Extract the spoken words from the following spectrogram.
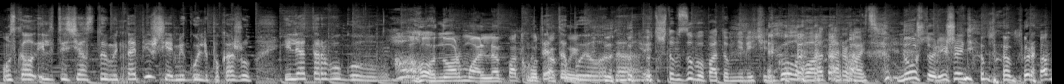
Он сказал, или ты сейчас что-нибудь напишешь, я Мигуле покажу, или оторву голову. О, нормально, подход Вот это такой. было, да. Это чтобы зубы потом не лечить, голову оторвать. Ну что, решение проблем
